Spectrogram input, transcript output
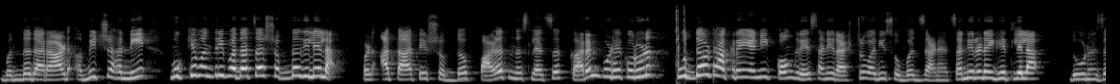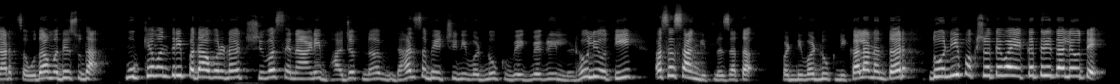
बंद दाराआड अमित शहांनी मुख्यमंत्री पदाचा शब्द दिलेला पण आता ते शब्द पाळत नसल्याचं कारण पुढे करून उद्धव ठाकरे यांनी काँग्रेस आणि राष्ट्रवादी सोबत जाण्याचा निर्णय घेतलेला. दोन हजार चौदा मध्ये सुद्धा मुख्यमंत्री पदावरनं शिवसेना आणि भाजपनं विधानसभेची निवडणूक वेगवेगळी लढवली होती असं सांगितलं जातं. पण निवडणूक निकालानंतर दोन्ही पक्ष तेव्हा एकत्रित आले होते.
